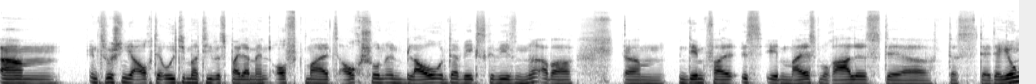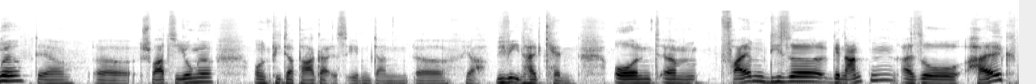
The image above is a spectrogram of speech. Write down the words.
Ähm, inzwischen ja auch der ultimative Spider-Man oftmals auch schon in Blau unterwegs gewesen, ne? aber ähm, in dem Fall ist eben Miles Morales der, das, der, der Junge, der äh, schwarze Junge und Peter Parker ist eben dann, äh, ja, wie wir ihn halt kennen. Und ähm, vor allem diese genannten, also Hulk,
